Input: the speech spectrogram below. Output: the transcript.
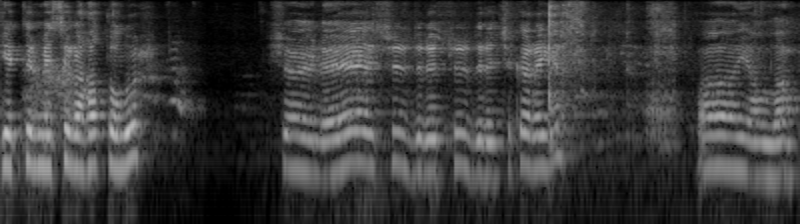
Getirmesi rahat olur. Şöyle süzdüre süzdüre çıkarayım. Ay Allah.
